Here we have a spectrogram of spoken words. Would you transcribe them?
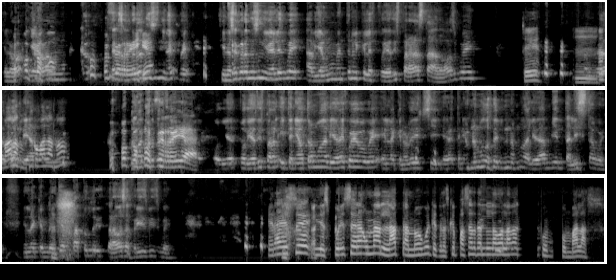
que luego ¿Cómo? llegaba un momento... ¿Cómo se ¿Se acuerdan de esos niveles, güey? Si no se acuerdan de esos niveles, güey, había un momento en el que les podías disparar hasta a dos, güey. Sí. Mm. Tres balas, cinco balas, ¿no? ¿Cómo, se reía? Podías, podías disparar y tenía otra modalidad de juego, güey, en la que no le sí, era, tenía una, modalidad, una modalidad ambientalista, güey, en la que en vez de a patos le disparabas a frisbees, güey. Era ese y después era una lata, ¿no, güey? Que tenés que pasar de lado a lado con, con balas.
